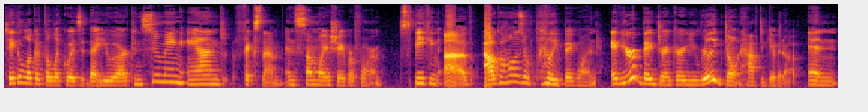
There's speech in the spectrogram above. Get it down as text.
take a look at the liquids that you are consuming and fix them in some way, shape, or form. Speaking of, alcohol is a really big one. If you're a big drinker, you really don't have to give it up. And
